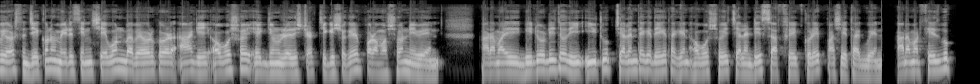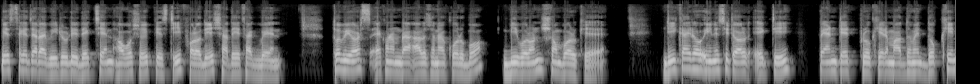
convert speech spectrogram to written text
ভিউয়ার্স যে কোনো মেডিসিন সেবন বা ব্যবহার করার আগে অবশ্যই একজন রেজিস্টার্ড চিকিৎসকের পরামর্শ নেবেন। আর আমার এই ভিডিওটি যদি ইউটিউব চ্যানেল থেকে দেখে থাকেন, অবশ্যই চ্যানেলটি সাবস্ক্রাইব করে পাশে থাকবেন। আর আমার ফেসবুক পেজ থেকে যারা ভিডিওটি দেখছেন, অবশ্যই পেজটি ফলো দিয়ে সাথেই থাকবেন। তো ভিউয়ার্স এখন আমরা আলোচনা করব বিবরণ সম্পর্কে। ডিকাইরো ইনসিটল একটি প্যান্টেড প্রোখের মাধ্যমে দক্ষিণ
